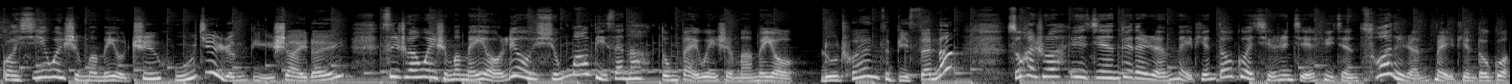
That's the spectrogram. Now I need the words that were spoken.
广西为什么没有吃福建人比赛嘞？四川为什么没有遛熊猫比赛呢？东北为什么没有？撸串子比赛呢？俗话说，遇见对的人，每天都过情人节；遇见错的人，每天都过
